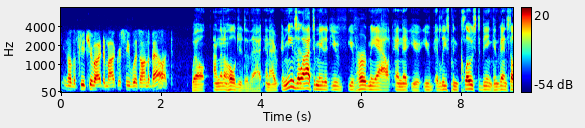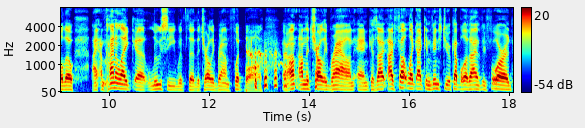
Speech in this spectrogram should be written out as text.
you know the future of our democracy was on the ballot. Well, I'm going to hold you to that, and I, it means a lot to me that you've you've heard me out and that you you've at least been close to being convinced. Although I, am kind of like uh, Lucy with the, the Charlie Brown football. I'm, I'm, the Charlie Brown, and because I, I felt like I convinced you a couple of times before, and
